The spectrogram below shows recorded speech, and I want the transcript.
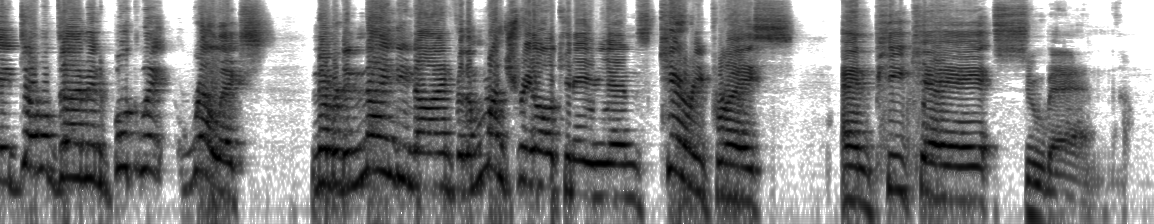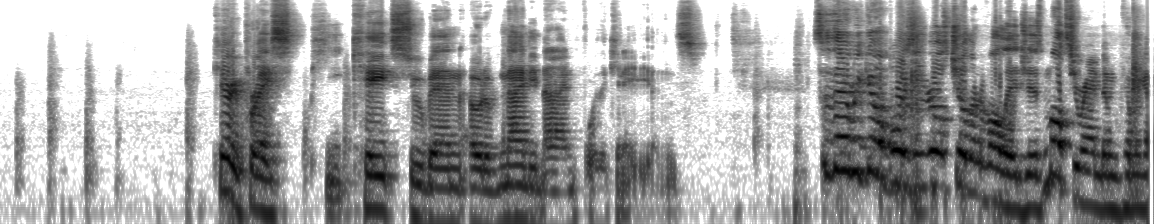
a double diamond booklet relics, number to 99 for the Montreal Canadiens, Carey Price, and PK Subban. Carey Price, PK Subban out of 99 for the Canadiens. So there we go, boys and girls, children of all ages. Multi-random coming up.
